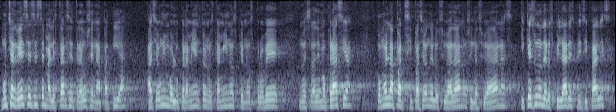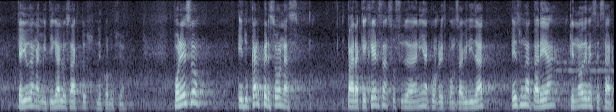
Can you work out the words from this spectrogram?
Muchas veces este malestar se traduce en apatía, hacia un involucramiento en los caminos que nos provee nuestra democracia, como es la participación de los ciudadanos y las ciudadanas, y que es uno de los pilares principales que ayudan a mitigar los actos de corrupción. Por eso, educar personas para que ejerzan su ciudadanía con responsabilidad es una tarea que no debe cesar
